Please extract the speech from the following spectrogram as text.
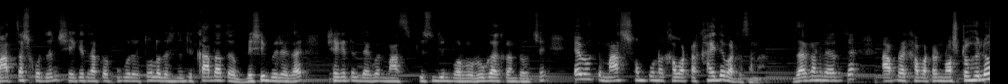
মাছ চাষ করতেন সেই ক্ষেত্রে আপনার পুকুরে তলদেশ যদি কাদাতে বেশি বেড়ে যায় সেক্ষেত্রে দেখবেন মাছ কিছুদিন পর পর রোগাক্রান্ত হচ্ছে এবং মাছ সম্পূর্ণ খাবারটা খাইতে পারতেছে না। যার কারণে দেখা যাচ্ছে আপনার খাবারটা নষ্ট হলো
